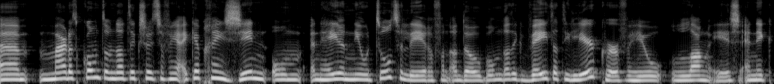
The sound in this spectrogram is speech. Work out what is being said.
Um, maar dat komt omdat ik zoiets van ja, ik heb geen zin om een hele nieuwe tool te leren van Adobe, omdat ik weet dat die leercurve heel lang is en ik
